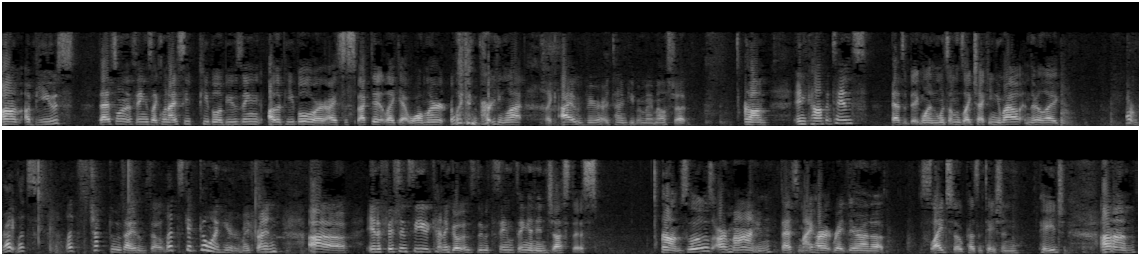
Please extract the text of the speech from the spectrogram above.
Um, abuse, that's one of the things, like when I see people abusing other people, or I suspect it, like at Walmart or like in the parking lot, like I have a very hard time keeping my mouth shut. Um, incompetence, that's a big one when someone's like checking you out and they're like, all right, let's let's check those items out. Let's get going here, my friend. Uh, inefficiency it kind of goes with the same thing, and injustice. Um, so those are mine. That's my heart right there on a slideshow presentation page. Um,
